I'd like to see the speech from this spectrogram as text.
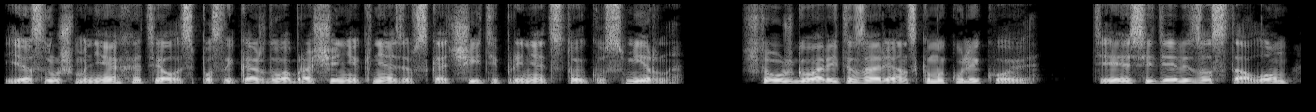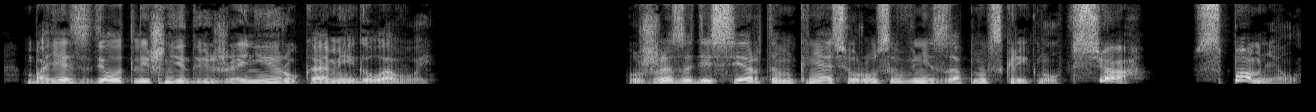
Если уж мне хотелось после каждого обращения князя вскочить и принять стойку смирно, что уж говорить о Зарянском и Куликове. Те сидели за столом, боясь сделать лишние движения руками и головой. Уже за десертом князь Урусов внезапно вскрикнул. «Все! Вспомнил!»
